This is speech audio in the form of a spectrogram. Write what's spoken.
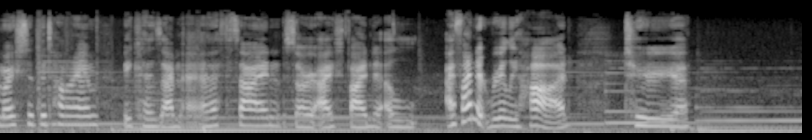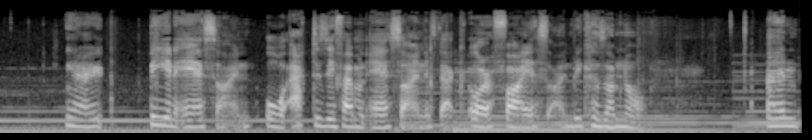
most of the time because I'm an earth sign. So I find it a, I find it really hard to you know, be an air sign or act as if I'm an air sign, if that, or a fire sign, because I'm not. And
